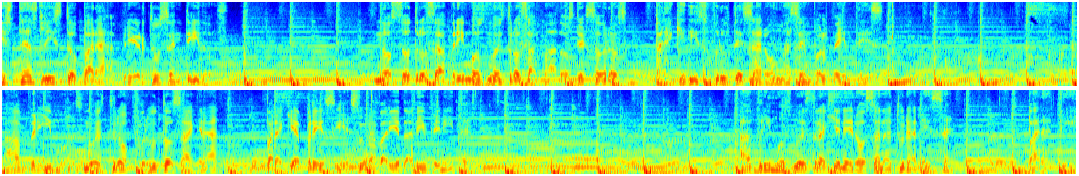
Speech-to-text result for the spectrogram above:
¿Estás listo para abrir tus sentidos? Nosotros abrimos nuestros amados tesoros para que disfrutes aromas envolventes. Abrimos nuestro fruto sagrado para que aprecies una variedad infinita. Abrimos nuestra generosa naturaleza para ti.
